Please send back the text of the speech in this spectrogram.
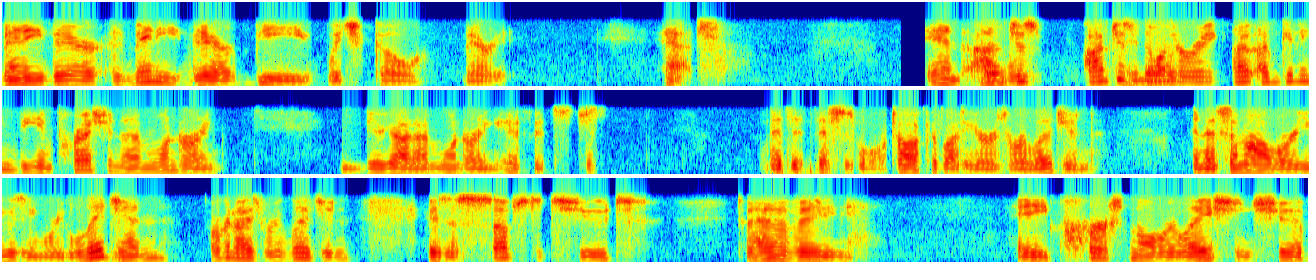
many there, and many there be which go there at. And I'm Well, just I'm just know, wondering. I, I'm getting the impression, and I'm wondering, dear God, I'm wondering if it's just that this is what we're talking about here is religion, and that somehow we're using religion, organized religion, as a substitute to having a personal relationship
